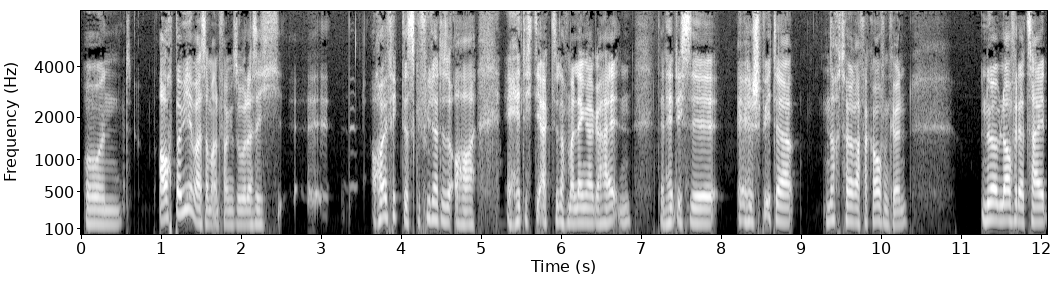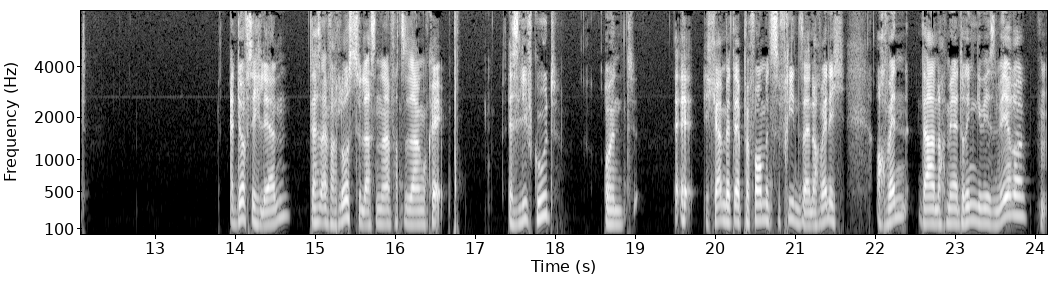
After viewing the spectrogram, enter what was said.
Und auch bei mir war es am Anfang so, dass ich häufig das Gefühl hatte, so, oh, hätte ich die Aktie noch mal länger gehalten, dann hätte ich sie äh, später noch teurer verkaufen können. Nur im Laufe der Zeit dürfte ich lernen, das einfach loszulassen und einfach zu sagen, okay, es lief gut und äh, ich kann mit der Performance zufrieden sein, auch wenn ich, auch wenn da noch mehr drin gewesen wäre, hm,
